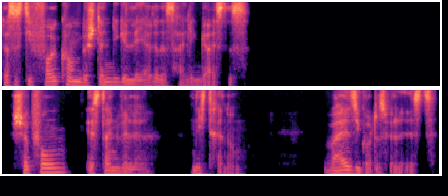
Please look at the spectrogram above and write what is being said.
Das ist die vollkommen beständige Lehre des Heiligen Geistes. Schöpfung ist dein Wille, nicht Trennung, weil sie Gottes Wille ist.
